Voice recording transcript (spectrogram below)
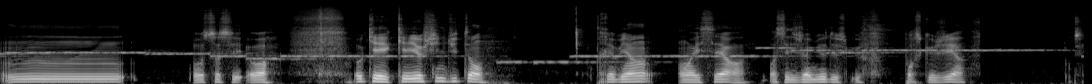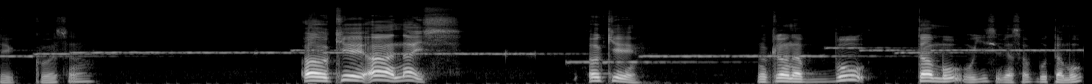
Hmm. Oh, ça c'est... Oh. Ok, Kaioshin du temps. Très bien. En SR. Bon, c'est déjà mieux de ce pour ce que j'ai. Hein. C'est quoi ça? Ok, ah, nice. Ok. Donc là, on a Botamo. Oui, c'est bien ça, Botamo.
